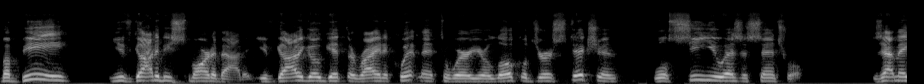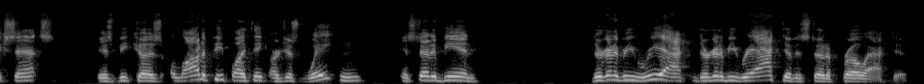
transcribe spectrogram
But B, you've got to be smart about it. You've got to go get the right equipment to where your local jurisdiction will see you as essential. Does that make sense? Is because a lot of people I think are just waiting instead of being they're going to be react they're going to be reactive instead of proactive.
